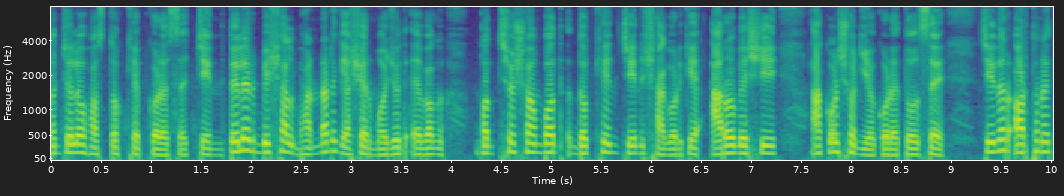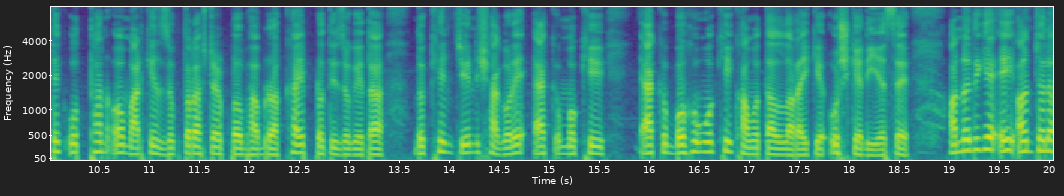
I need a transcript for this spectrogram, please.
অঞ্চলেও হস্তক্ষেপ করেছে চীন। তেলের বিশাল ভাণ্ডার গ্যাসের মজুদ এবং মৎস্য সম্পদ দক্ষিণ চীন সাগরকে আরও বেশি আকর্ষণীয় করে তুলছে। চীনের অর্থনৈতিক উত্থান ও মার্কিন যুক্তরাষ্ট্রের প্রভাব রক্ষায় প্রতিযোগিতা দক্ষিণ চীন সাগরে একমুখী এক বহুমুখী ক্ষমতার লড়াইকে উস্কে দিয়েছে। অন্যদিকে এই অঞ্চলে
